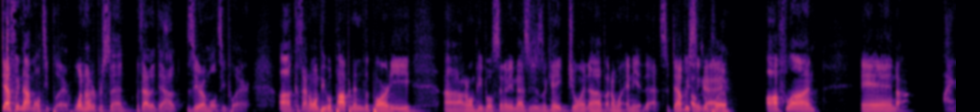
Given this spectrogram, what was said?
definitely not multiplayer. One hundred percent, without a doubt, zero multiplayer. Because I don't want people popping into the party. Uh, I don't want people sending me messages like, "Hey, join up." I don't want any of that. So definitely single Okay. player, offline, and I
